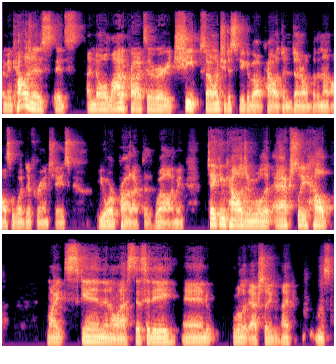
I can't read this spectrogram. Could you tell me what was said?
I mean, collagen is it's I know a lot of products that are very cheap, so I want you to speak about collagen in general, but then also what differentiates your product as well. I mean, taking collagen will it actually help my skin and elasticity, and will it actually? I let's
